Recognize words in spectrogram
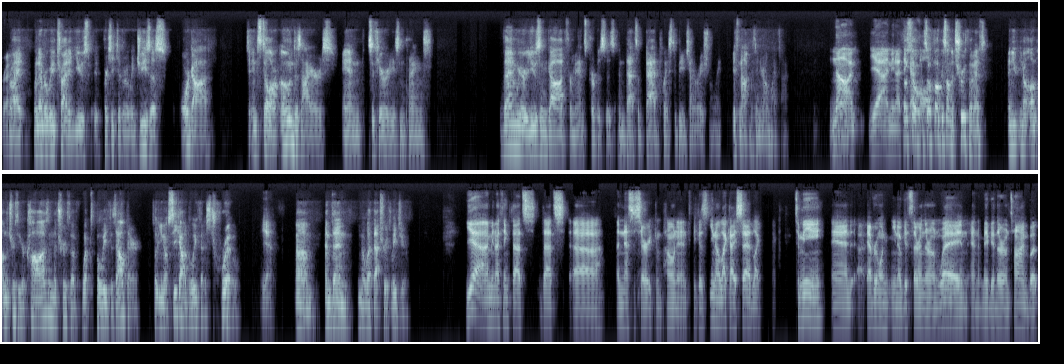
Right. right. Whenever we try to use particularly Jesus or God to instill our own desires and securities and things, then we are using God for man's purposes. And that's a bad place to be generationally, if not within your own lifetime. No, um, I'm, yeah. I mean, I think so. So, so, focus on the truth of it and you, you know, on, on the truth of your cause and the truth of what belief is out there. So, you know, seek out a belief that is true. Yeah. Um, and then, you know, let that truth lead you. Yeah. I mean, I think that's, that's, uh, a necessary component because you know like i said like to me and uh, everyone you know gets there in their own way and, and maybe in their own time but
